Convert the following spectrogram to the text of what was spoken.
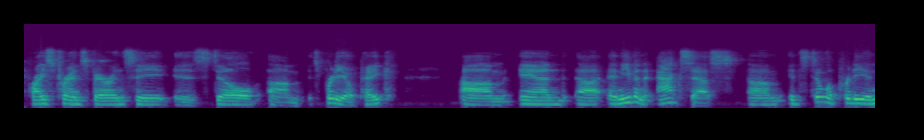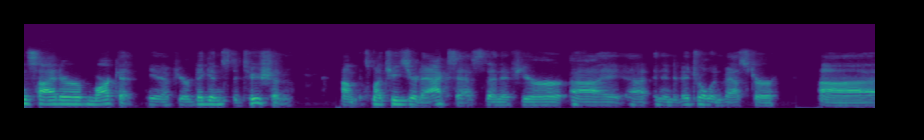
Price transparency is still, um, it's pretty opaque. Um, and, uh, and even access, um, it's still a pretty insider market. You know, if you're a big institution, um, it's much easier to access than if you're uh, uh, an individual investor uh,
